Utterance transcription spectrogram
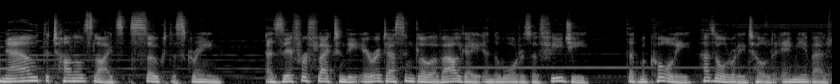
Now the tunnel's lights soak the screen, as if reflecting the iridescent glow of algae in the waters of Fiji that McCauley has already told Amy about.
